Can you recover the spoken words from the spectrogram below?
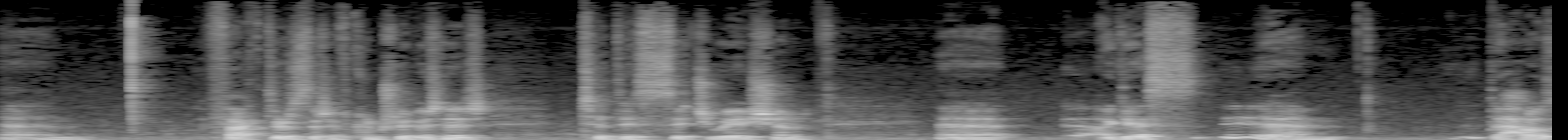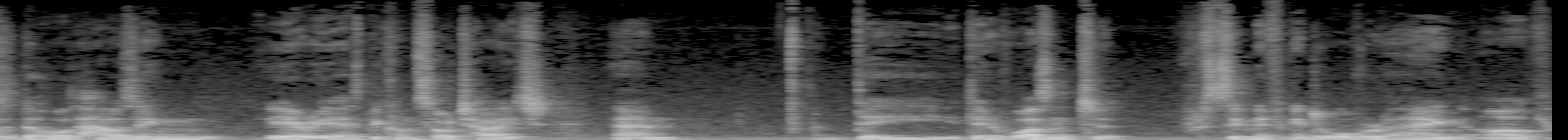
Um, factors that have contributed to this situation, uh, I guess, um, the house, the whole housing area has become so tight, and they, there wasn't a significant overhang of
